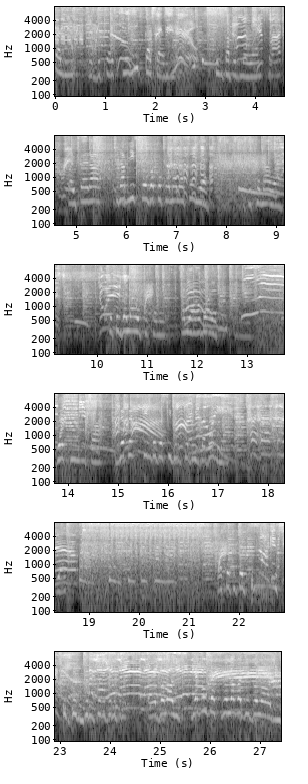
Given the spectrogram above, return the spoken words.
sali, jakby coś, niewidka sali. Hell. Kilka poznała. Kiss my grip. Hypera, czy na blisko go pokonała, czy nie? Pokonała. Do Czy it. tego low pokona? A nie, oboje. Jessimka. Ile ten skin do Jessi był kiedyś za darmo? A co tutaj... E, Gololi. Jak on zastrolować jego Gololi?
